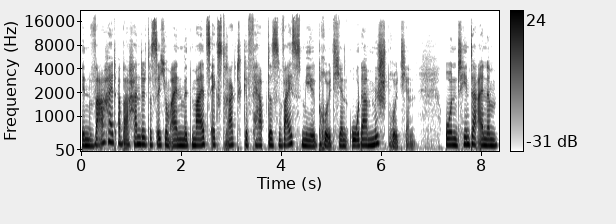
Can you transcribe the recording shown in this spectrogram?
In Wahrheit aber handelt es sich um ein mit Malzextrakt gefärbtes Weißmehlbrötchen oder Mischbrötchen. Und hinter einem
